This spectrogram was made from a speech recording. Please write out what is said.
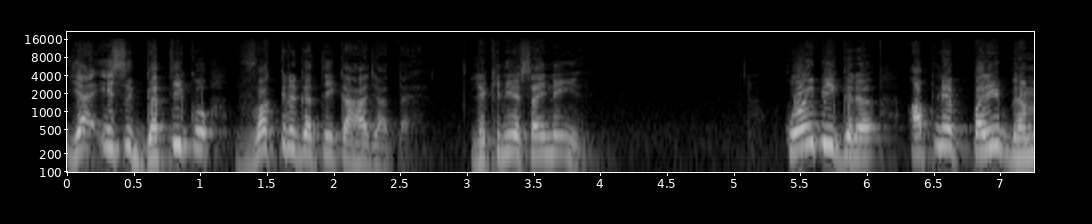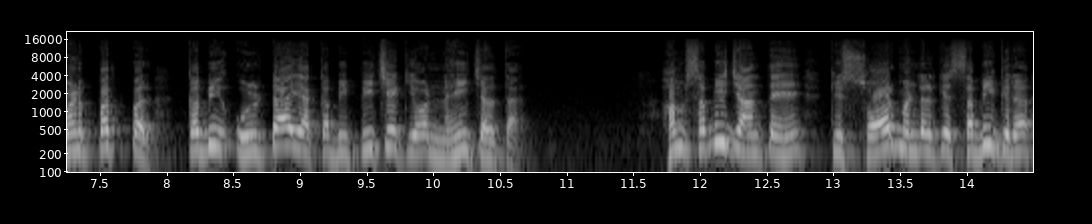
या इस गति को वक्र गति कहा जाता है। लेकिन यह सही नहीं है। कोई भी ग्रह अपने परिभ्रमण पथ पर कभी उल्टा या कभी पीछे की ओर नहीं चलता। हम सभी जानते हैं कि सौर मंडल के सभी ग्रह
